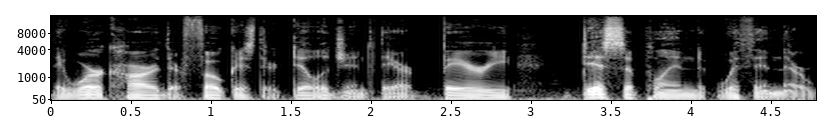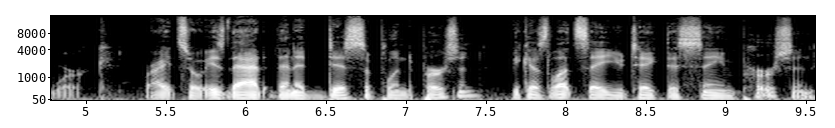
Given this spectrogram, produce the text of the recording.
They work hard. They're focused. They're diligent. They are very disciplined within their work, right? So is that then a disciplined person? Because let's say you take this same person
